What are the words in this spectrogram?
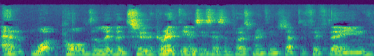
And what Paul delivered to the Corinthians, he says in 1 Corinthians chapter 15,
